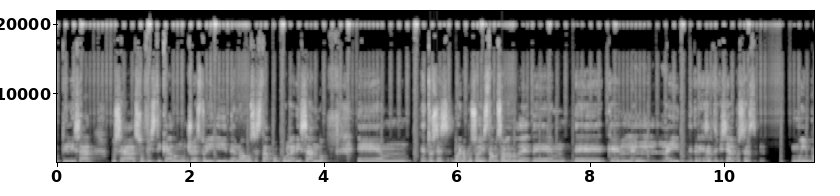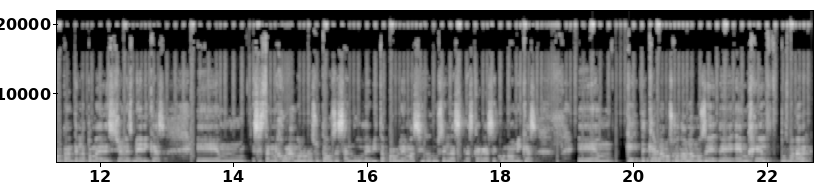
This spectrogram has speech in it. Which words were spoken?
utilizar, pues se ha sofisticado mucho esto y, de nuevo se está popularizando. Em, entonces, bueno, pues hoy estamos hablando de, que la inteligencia artificial pues es muy importante en la toma de decisiones médicas. Em, se están mejorando los resultados de salud, evita problemas y reduce las, cargas económicas. Em, ¿De qué hablamos cuando hablamos de, de M-Health? Pues bueno, a ver,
